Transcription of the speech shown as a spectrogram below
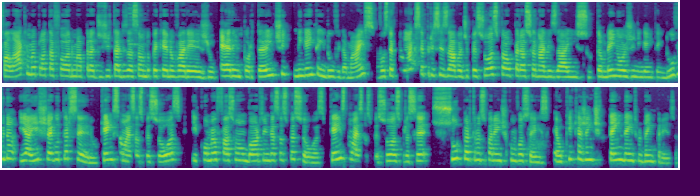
falar que uma plataforma para digitalização do pequeno varejo era importante, ninguém tem dúvida mais. Você falar que você precisava de pessoas para operacionalizar isso, também hoje ninguém tem dúvida. E aí chega o terceiro: quem são essas pessoas e como eu faço um onboarding dessas pessoas? Quem são essas pessoas para ser super transparente com vocês? É o que, que a gente tem dentro da empresa.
